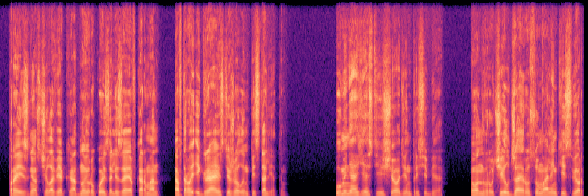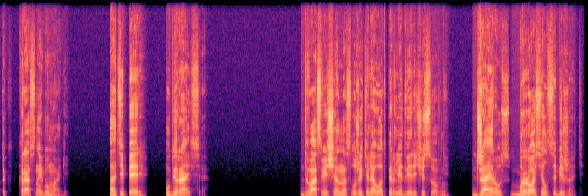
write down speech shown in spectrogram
— произнес человек, одной рукой залезая в карман, а второй играя с тяжелым пистолетом. «У меня есть еще один при себе». Он вручил Джайрусу маленький сверток красной бумаги. А теперь убирайся. Два священнослужителя отперли двери часовни. Джайрус бросился бежать.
